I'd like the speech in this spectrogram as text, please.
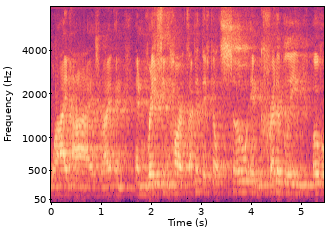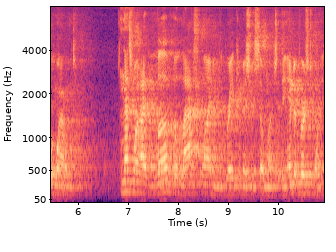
wide eyes, right? And, and racing hearts. I bet they felt so incredibly overwhelmed. And that's why I love the last line of the Great Commission so much. At the end of verse 20,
